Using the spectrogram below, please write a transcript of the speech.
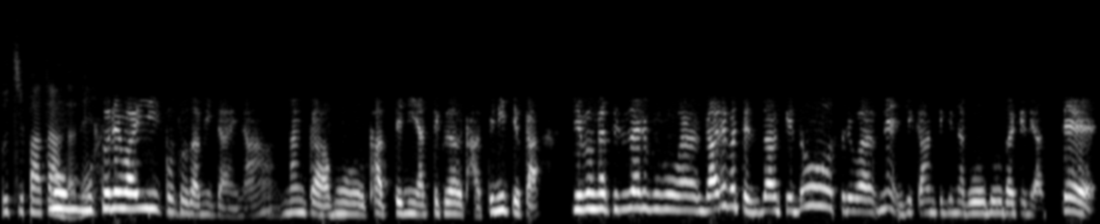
うちパターンだねもう。それはいいことだみたいな。なんかもう勝手にやってください。勝手にっていうか、自分が手伝える部分ががあれば手伝うけど、それはね、時間的な労働だけであって、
